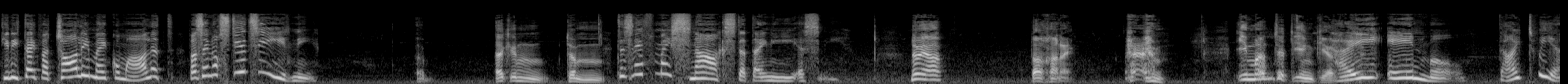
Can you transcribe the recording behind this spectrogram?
teen die tyd wat Charlie my kom haal het, was hy nog steeds hier nie. Ek en Tim, Dis net vir my snaaks dat hy nie hier is nie. nou ja, dan gaan hy. Iemand het een keer. Hy en Mil, daai twee.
